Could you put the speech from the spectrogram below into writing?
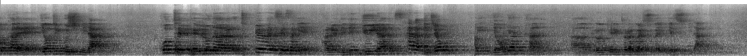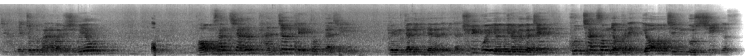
역할의 이어진 곳입니다. 호텔 델루나라는 특별한 세상에 발을 디딘 유일한 사람이죠. 연약한 아, 그런 캐릭터라고 할 수가 있겠습니다. 자, 왼쪽도 바라봐 주시고요. 어, 범상치 않은 반전 캐릭터까지 굉장히 기대가 됩니다. 최고의 연기력을 가진 구찬성 역할의 여진구 씨였습니다.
